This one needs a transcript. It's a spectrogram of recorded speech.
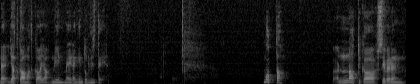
ne jatkaa matkaa, ja niin meidänkin tulisi tehdä. Mutta nauttikaa Siverin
